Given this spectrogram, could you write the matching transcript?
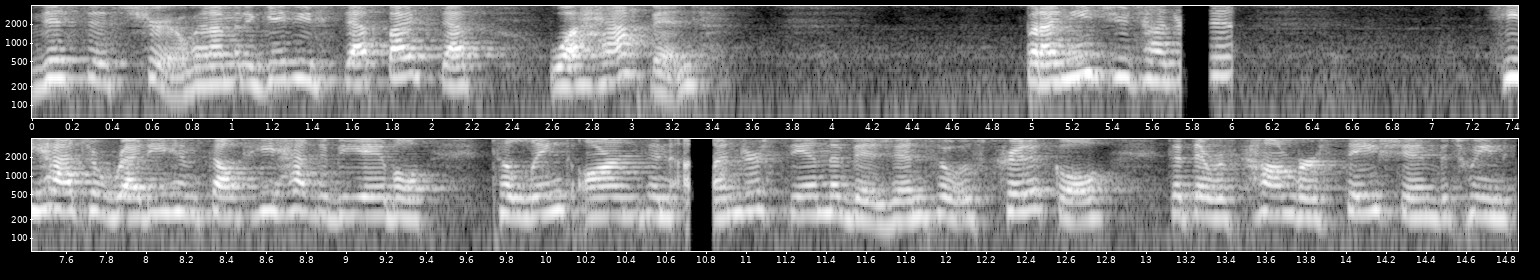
this is true. And I'm going to give you step by step what happened. But I need you to understand He had to ready himself. He had to be able to link arms and understand the vision. So it was critical that there was conversation between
